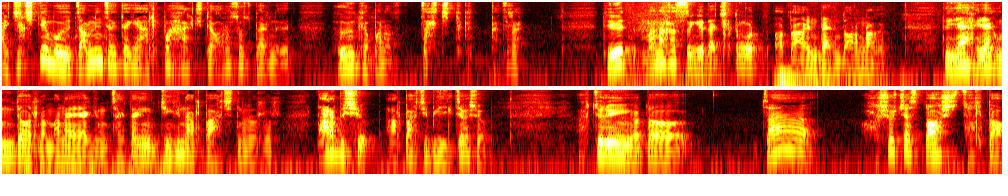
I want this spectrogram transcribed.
ажилчдын буюу замын цагдаагийн албан хаагчдын орон сууц барина гэд хувийн компаниуд зарчдаг газараа. Тэгээд манахаас ингээд ажилтнууд одоо энэ байранд орно гэд. Тэг яах яг үндэ бол манай яг энэ цагдаагийн жинхэнэ албан хаагчид нар бол дарга биш албан хаагчийг би хэлж байгаа шүү. Офицерын одоо за хошуучаас доош цолтой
